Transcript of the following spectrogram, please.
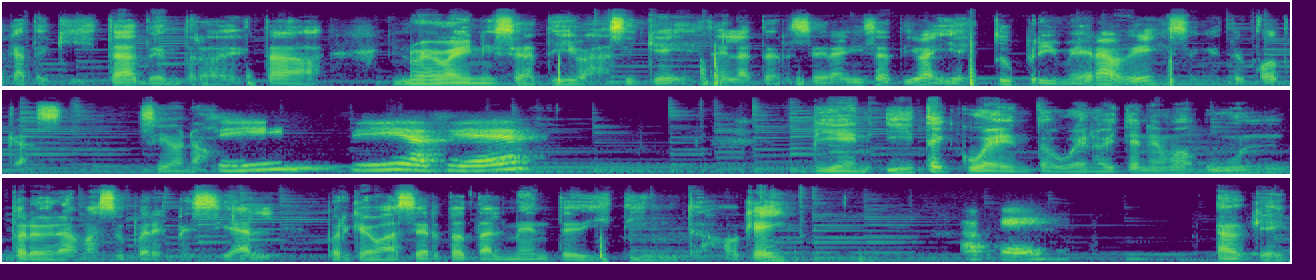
catequistas dentro de esta nueva iniciativa. Así que esta es la tercera iniciativa y es tu primera vez en este podcast, ¿sí o no? Sí, sí, así es. Bien, y te cuento, bueno, hoy tenemos un programa súper especial porque va a ser totalmente distinto, ¿ok? Ok. Ok.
